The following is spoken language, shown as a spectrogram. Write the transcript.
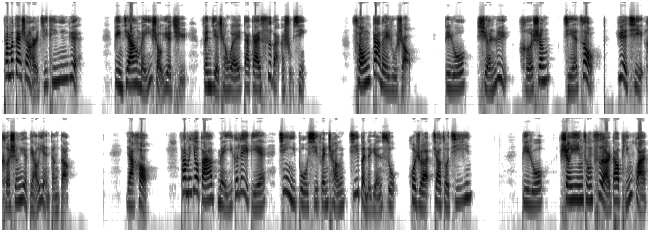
他们戴上耳机听音乐，并将每一首乐曲分解成为大概四百个属性，从大类入手，比如旋律、和声、节奏、乐器和声乐表演等等。然后，他们又把每一个类别进一步细分成基本的元素，或者叫做基因。比如，声音从刺耳到平缓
